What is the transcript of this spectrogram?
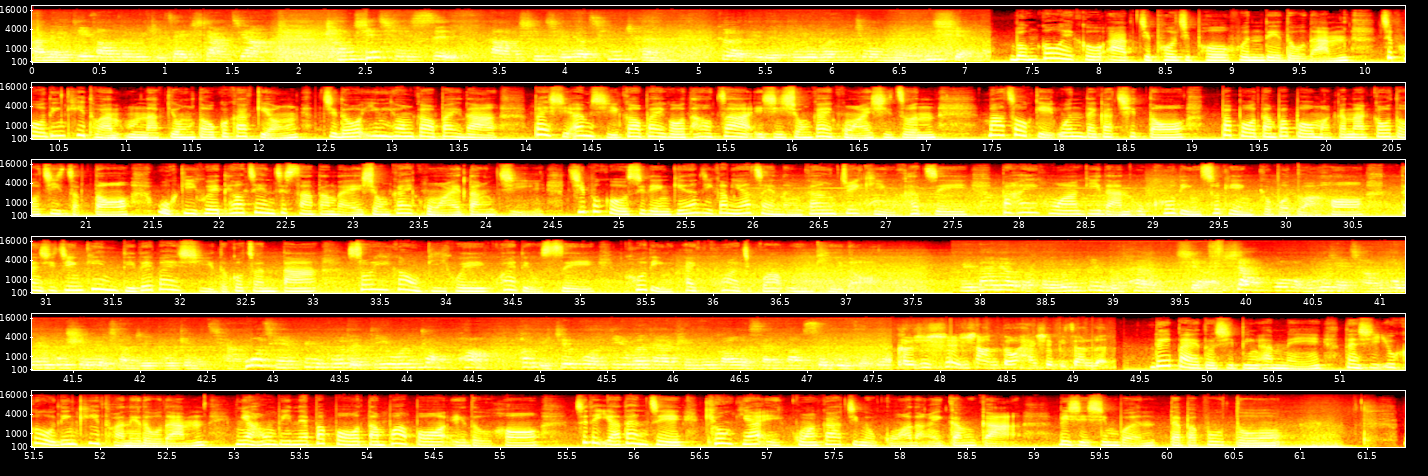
啊，每个地方都一直在下降。从星期四到星期六清晨，各地的低温就明显了。蒙古的高压一波一波分地路南，这波冷气团毋若强度更加强，一路影响到拜六、拜四暗时到拜五透早，也是上界寒的时阵。马祖气温大概七度，北部、东北部嘛，敢若九度至十度，有机会挑战这三冬来上界寒的冬季。只不过，虽然今仔日甲明仔载两天水气有较济，北海花依然有可能出现局部大雨，但是真紧伫礼拜四就搁转大，所以较有机会看到雪。可能爱看一寡运气咯。礼拜六的回温并不太明显，下坡我们目前强度预估是没有像这波这么强。目前预估的低温状况会比这波低温大概平均高了三到四度左右，可是事实上都还是比较冷。礼拜都是平安梅，但是又有冷气团的落南，硬方面的北部、东半部会落雨。这个元旦节恐惊会寒甲真有寒人的感觉。美食新闻台北报道。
